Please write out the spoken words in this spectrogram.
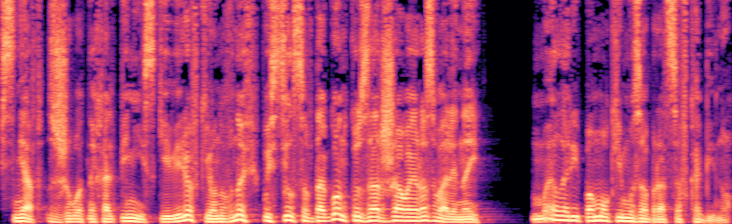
Сняв с животных альпинистские веревки, он вновь пустился догонку за ржавой развалиной. Мэлори помог ему забраться в кабину.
